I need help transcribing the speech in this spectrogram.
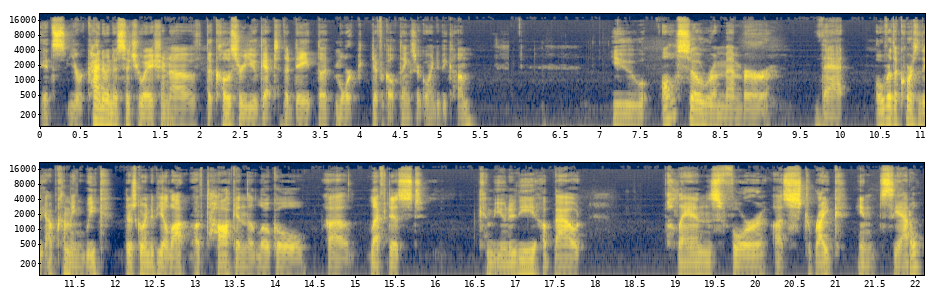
it's you're kind of in a situation of the closer you get to the date, the more difficult things are going to become. You also remember that over the course of the upcoming week, there's going to be a lot of talk in the local uh, leftist community about plans for a strike in Seattle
